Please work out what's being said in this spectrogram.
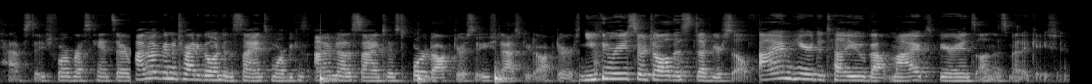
have stage four breast cancer. I'm not gonna try to go into the science more because I'm not a scientist or a doctor, so you should ask your doctor. You can research all this stuff yourself. I'm here to tell you about my experience on this medication.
